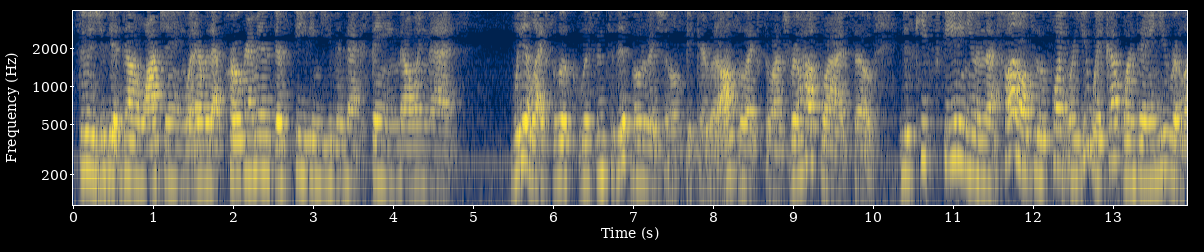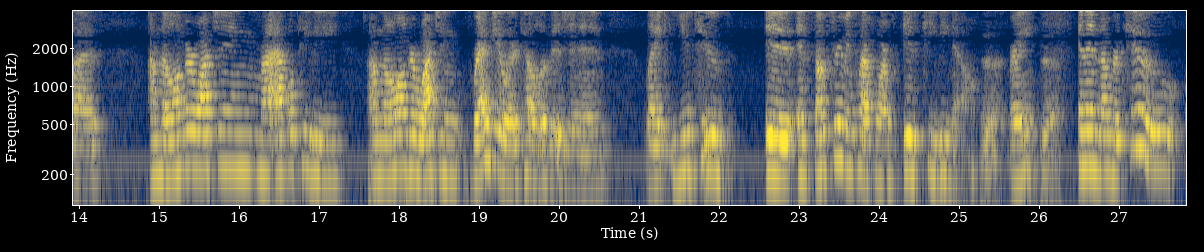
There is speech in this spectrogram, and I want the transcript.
as soon as you get done watching whatever that program is, they're feeding you the next thing, knowing that Leah likes to look, listen to this motivational speaker, but also likes to watch Real Housewives. So it just keeps feeding you in that funnel to the point where you wake up one day and you realize, I'm no longer watching my Apple TV. I'm no longer watching regular television. Like YouTube is, and some streaming platforms, is TV now, yeah, right? yeah, And then number two,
